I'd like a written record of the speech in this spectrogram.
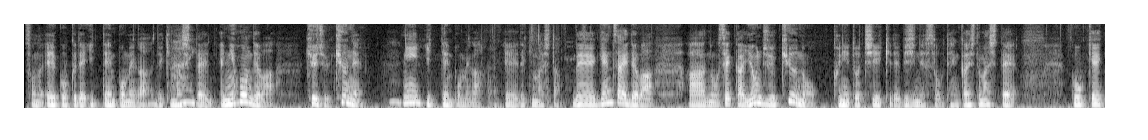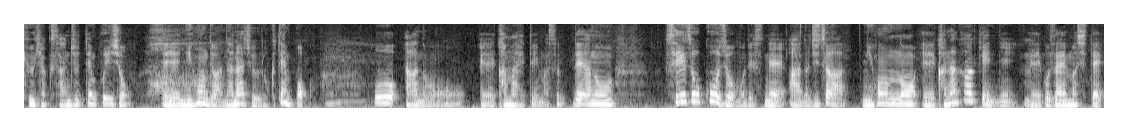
その英国で1店舗目ができまして、え日本では99年に1店舗目が、えーできました。で現在ではあの世界49の国と地域でビジネスを展開してまして合計930店舗以上。で日本では76店舗をあの、えー構えています。であの製造工場もですねあの実は日本の、えー神奈川県に、えーうんございまして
